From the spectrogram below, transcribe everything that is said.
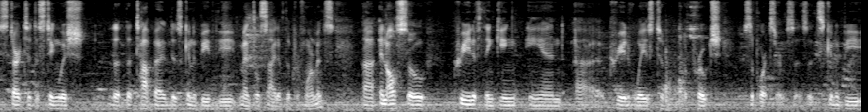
start to distinguish the, the top end is going to be the mental side of the performance, uh, and also creative thinking and uh, creative ways to approach support services. It's going to be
